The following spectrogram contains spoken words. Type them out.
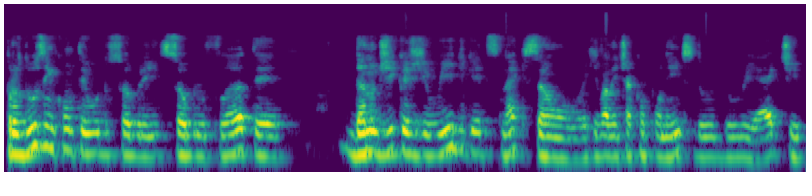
produzem conteúdo sobre, sobre o Flutter, dando dicas de widgets, né, que são o equivalente a componentes do, do React,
